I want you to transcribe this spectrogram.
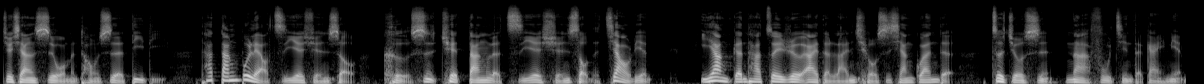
就像是我们同事的弟弟，他当不了职业选手，可是却当了职业选手的教练，一样跟他最热爱的篮球是相关的。这就是那附近的概念。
